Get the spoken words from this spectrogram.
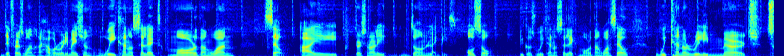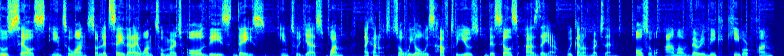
The first one I have already mentioned, we cannot select more than one cell. I personally don't like this. Also, because we cannot select more than one cell, we cannot really merge two cells into one. So let's say that I want to merge all these days into just one. I cannot. So we always have to use the cells as they are. We cannot merge them. Also, I'm a very big keyboard fan,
